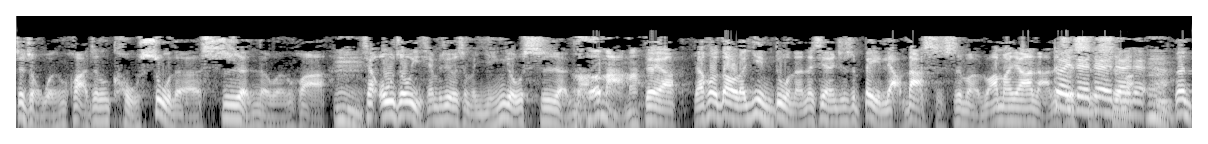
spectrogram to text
这种文化，这种口述的诗人的文化，嗯，像欧洲以前不是有什么吟游诗人吗？荷马吗？对啊，然后到了印度呢，那些人就是背两大史诗嘛，《拉玛亚那》那些史诗嘛。嗯那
